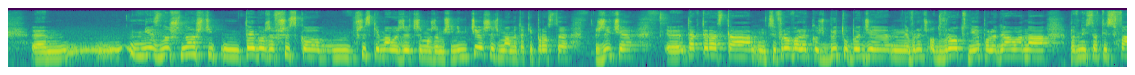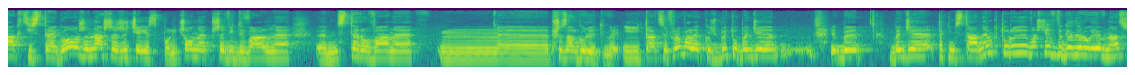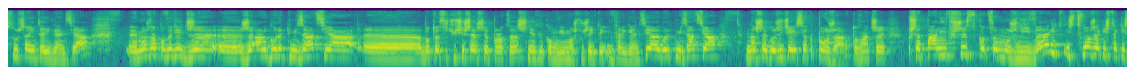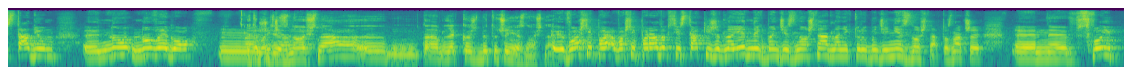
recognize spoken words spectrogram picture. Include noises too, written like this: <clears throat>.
nieznośności tego, że wszystko, wszystkie małe rzeczy możemy się nimi cieszyć, mamy takie proste życie. E, tak teraz ta cyfrowa lekkość bytu będzie wręcz odwrotnie polegała na pewnej satysfakcji z tego, że nasze życie jest policzone, przewidywalne, sterowane e, przez algorytmy. I ta cyfrowa lekkość bytu będzie jakby będzie takim stanem, który właśnie wygeneruje w nas sztuczna inteligencja. E, można powiedzieć, że, e, że algorytmizacja, bo to jest oczywiście szerszy proces, nie tylko mówimy o sztucznej inteligencji, algorytmizacja naszego życia jest jak pożar, to znaczy przepali wszystko, co możliwe i, stworzy jakieś takie stadium no, nowego A to życia. będzie znośna ta lekkość bytu, czy nieznośna? Właśnie, właśnie paradoks jest taki, że dla jednych będzie znośna, a dla niektórych będzie nieznośna. To znaczy w swojej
